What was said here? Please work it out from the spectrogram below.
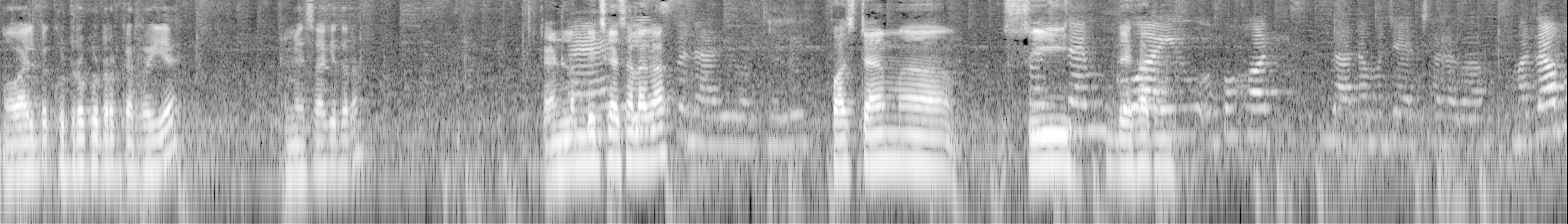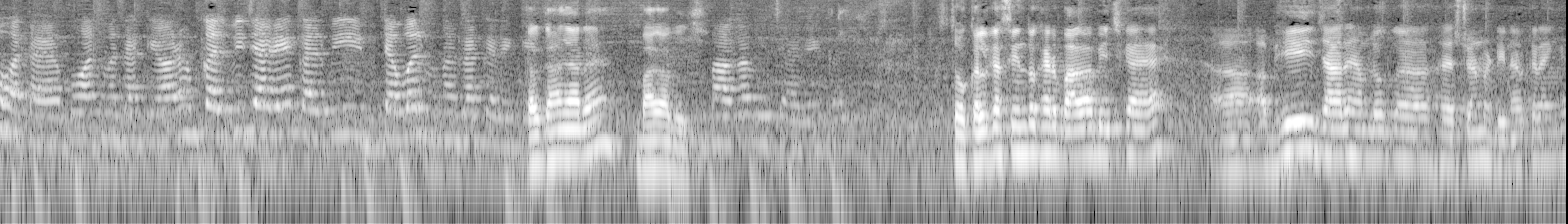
मोबाइल पे खुटर खुटर कर रही है हमेशा की तरह। कैंडलम बीच कैसा लगा? फ़र्स्ट टाइम सी देखा था बहुत ज़्यादा मुझे अच्छा लगा। मज़ा बहुत आया बहुत मज़ा किया। और हम कल भी जा रहे हैं कल भी डबल मज़ा करेंगे। कल कहाँ जा रहे हैं? बागा बीच। बागा भी जा रहे हैं कल। तो कल का सीन तो खैर बागा बीच का है। अभी जा रहे हैं हम लोग रेस्टोरेंट में डिनर करेंगे।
